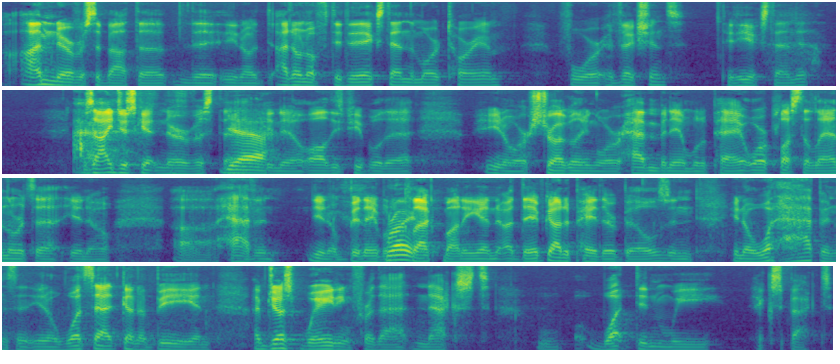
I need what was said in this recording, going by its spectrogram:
I'm nervous about the the you know I don't know if did they extend the moratorium for evictions? Did he extend it? Because I just get nervous that Yeah. you know all these people that you know are struggling or haven't been able to pay, or plus the landlords that you know uh, haven't you know been able Right. to collect money and uh, they've got to pay their bills and you know what happens and you know what's that going to be and I'm just waiting for that next. What didn't we expect?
